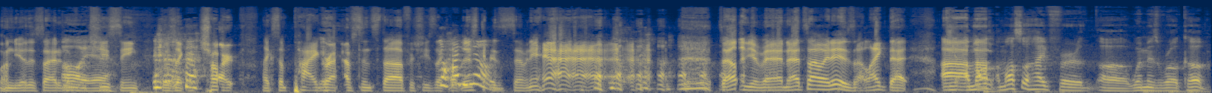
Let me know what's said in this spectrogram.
on the other side of Oh, what yeah. she's seeing. There's like a chart, like some pie graphs and stuff, and she's like, Oh, "Oh, this know? guy's 70. Telling you, man, that's how it is. I like that. Uh, I'm, al- I'm also hyped for uh Women's World Cup.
